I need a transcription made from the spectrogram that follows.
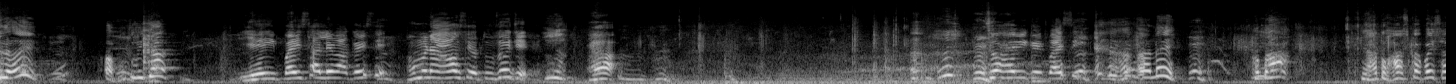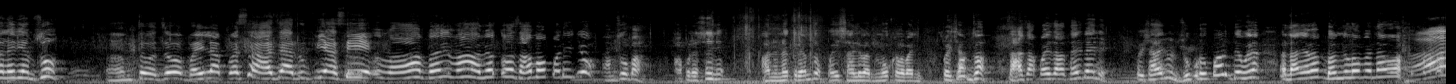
એટલે આ ભૂતળી ક્યાં એ પૈસા લેવા ગઈ છે. હમણાં આવશે તું જોજે. હા. જો આવી ગઈ પાછી. બા તો હાસકા પૈસા લેવી એમ શું આમ તો જો ભઈલા પચાસ હજાર રૂપિયા છે. વાહ ભાઈ વાહ હવે તો સામો પડી ગયો. આમ જો બા આપણે છે ને આને નકરી આમ તો પૈસા લેવા મોકલવાની. પૈસા આમ જો તાજા પૈસા થઈ જાય ને પૈસા આવ્યું ને ઝૂંપડું પાડી દેવું અને અહીંયા બંગલો બનાવો. હા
